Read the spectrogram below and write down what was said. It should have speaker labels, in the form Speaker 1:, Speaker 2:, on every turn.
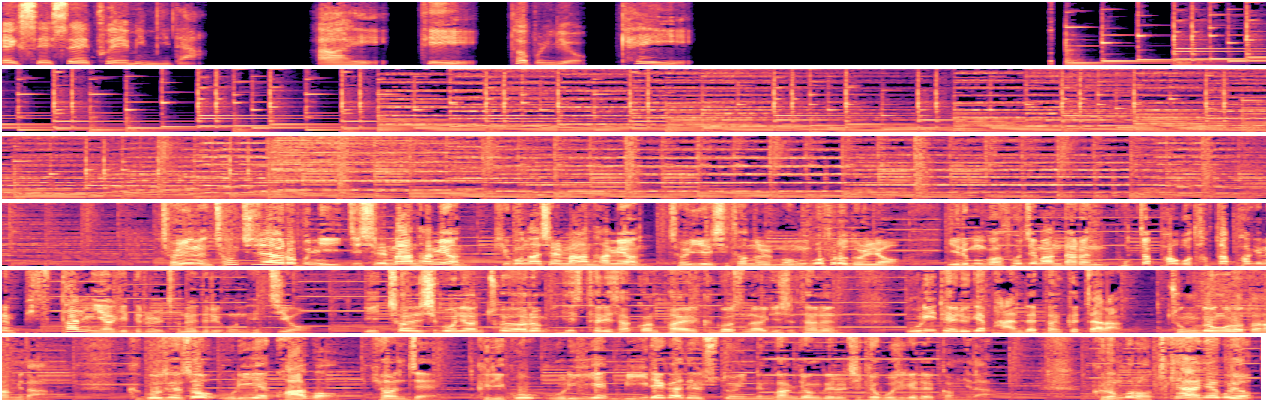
Speaker 1: XSFM입니다. I D W K
Speaker 2: 저희는 청취자 여러분이 잊으실만 하면, 피곤하실만 하면, 저희의 시선을 먼 곳으로 돌려, 이름과 소재만 다른 복잡하고 답답하기는 비슷한 이야기들을 전해드리곤 했지요.
Speaker 3: 2015년 초여름 히스테리 사건 파일 그것은 알기 싫다는 우리 대륙의 반대편 끝자락 중동으로 떠납니다. 그곳에서 우리의 과거, 현재, 그리고 우리의 미래가 될 수도 있는 광경들을 지켜보시게 될 겁니다. 그런 걸 어떻게 아냐고요?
